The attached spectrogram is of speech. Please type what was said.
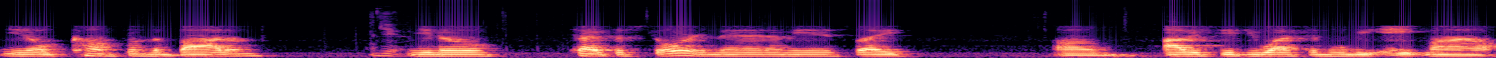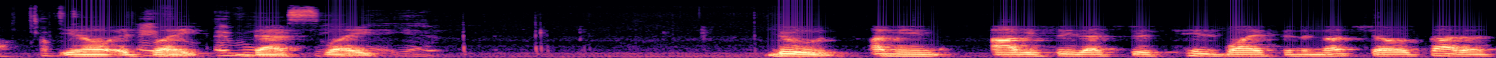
you know, come from the bottom, Yeah. you know, type of story, man. I mean, it's like, um, obviously, if you watch the movie Eight Mile, you know, it's Every- like that's like that, yeah. dude, I mean, obviously that's just his life in a nutshell. It's not a,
